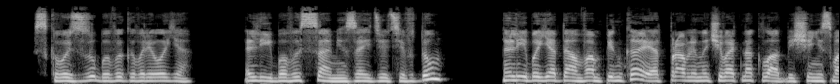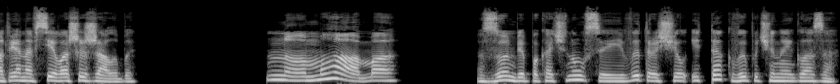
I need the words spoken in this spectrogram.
— сквозь зубы выговорила я, — «либо вы сами зайдете в дом, либо я дам вам пинка и отправлю ночевать на кладбище, несмотря на все ваши жалобы». «Но, мама...» Зомби покачнулся и вытаращил и так выпученные глаза.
